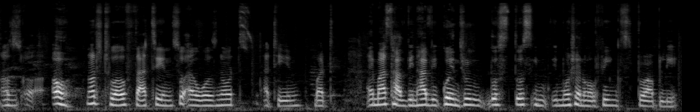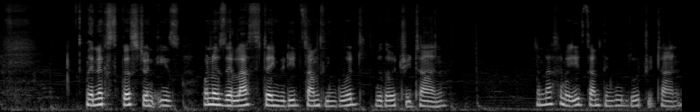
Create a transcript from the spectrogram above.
I was uh, oh not 12 13 so I was not a teen but I must have been having going through those those emotional things probably the next question is when was the last time you did something good without return the last time I did something good without return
